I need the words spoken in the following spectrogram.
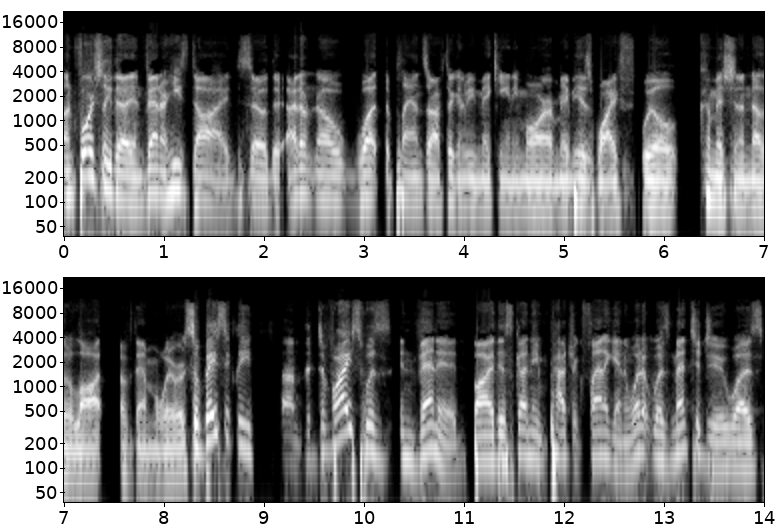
unfortunately, the inventor he's died. So the, I don't know what the plans are if they're going to be making anymore. Maybe his wife will commission another lot of them or whatever. So basically, um, the device was invented by this guy named Patrick Flanagan, and what it was meant to do was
